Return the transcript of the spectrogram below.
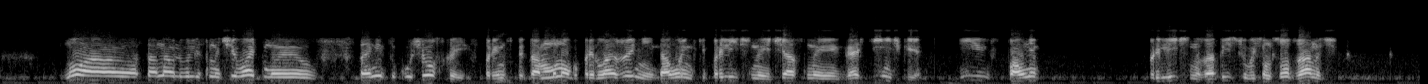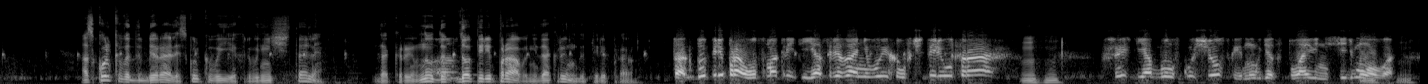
Ну, а останавливались ночевать мы в станице Кущевской. В принципе, там много предложений, довольно-таки приличные частные гостинички. И вполне прилично, за 1800 за ночь. А сколько вы добирались? Сколько вы ехали? Вы не считали? До Крыма. Ну, до, до переправы, не до Крыма, до переправы. Так, до переправы. Вот смотрите, я с Рязани выехал в 4 утра, Мгм. в 6 я был в Кущевской, ну, где-то в половине седьмого. Мгм.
